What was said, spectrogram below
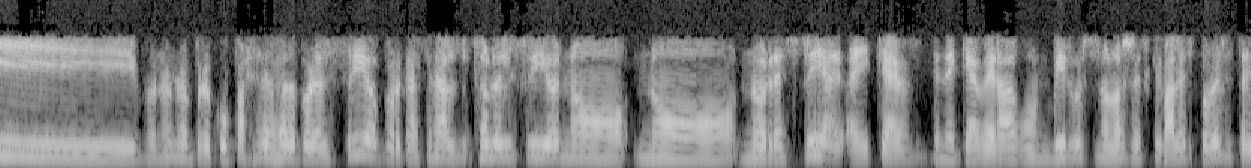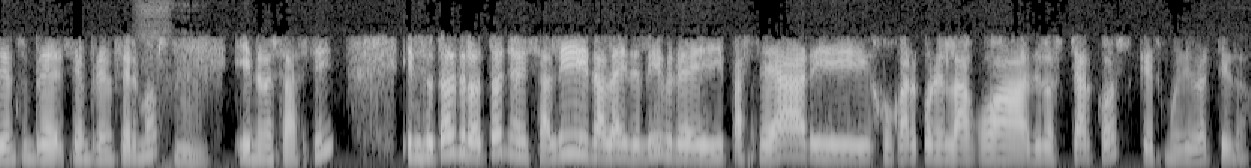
Y bueno, no preocuparse demasiado por el frío, porque al final solo el frío no, no, no resfría, hay que, tiene que haber algún virus, si no los esquimales pobres estarían siempre, siempre enfermos, y no es así. Y disfrutar del otoño y salir al aire libre y pasear y jugar con el agua de los charcos, que es muy divertido.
